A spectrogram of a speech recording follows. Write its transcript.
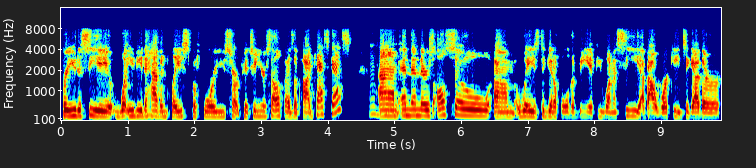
for you to see what you need to have in place before you start pitching yourself as a podcast guest. Mm-hmm. Um, and then there's also um, ways to get a hold of me if you want to see about working together,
